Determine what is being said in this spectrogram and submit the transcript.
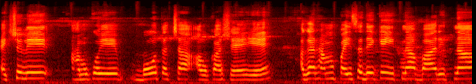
एक्चुअली हमको ये बहुत अच्छा अवकाश है ये। अगर हम पैसे दे के इतना बार इतना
